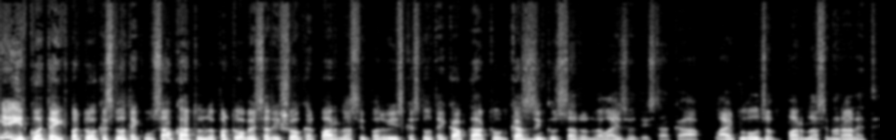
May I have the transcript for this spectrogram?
Viņai ir ko teikt par to, kas notiek mums apkārt, un par to mēs arī šovakar parunāsim par visu, kas notiek apkārt, un kas zina, kur saruna vēl aizvedīs. Tā kā laipni lūdzam, parunāsim ar Aneti.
